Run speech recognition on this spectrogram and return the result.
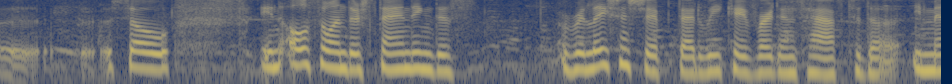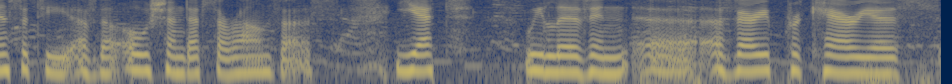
uh, so in also understanding this relationship that we Cape Verdeans have to the immensity of the ocean that surrounds us, yet we live in uh, a very precarious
